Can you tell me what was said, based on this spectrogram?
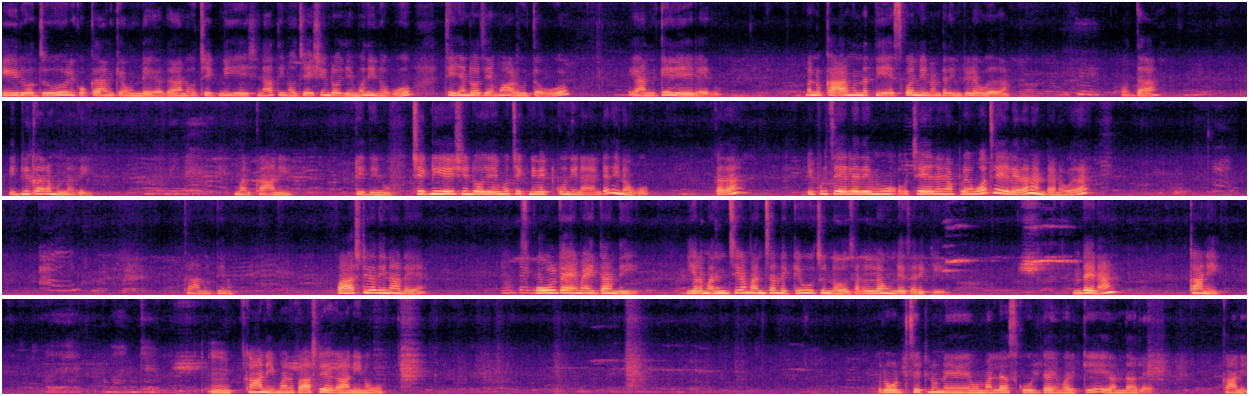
ఈరోజు నీకు ఒక్కదానికే ఉండే కదా నువ్వు చట్నీ చేసినా తినవు చేసిన రోజేమో తినవు చేయని రోజేమో అడుగుతావు. ఇక అందుకే చేయలేదు. మరి నువ్వు కారం ఉన్నది వేసుకొని తినంటే తింటలేవు కదా. వద్దా? ఇడ్లీ కారం ఉన్నది. మరి కానీ టీ తిను. చట్నీ చేసిన రోజేమో చట్నీ పెట్టుకొని తినాలంటే తినవు కదా. ఇప్పుడు చేయలేదేమో చేయలేనప్పుడేమో చేయలేదని అంటాను కదా. కానీ తిను. ఫాస్ట్గా తినాలి. స్కూల్ టైం అవుతుంది ఇలా మంచిగా మంచం లెక్కి కూర్చున్నావు చల్లగా ఉండేసరికి. అంతేనా? కానీ కానీ మన ఫాస్ట్గా కానీ నువ్వు. రోడ్ సెట్లు ఉన్నాయి మళ్ళీ స్కూల్ టైం వరకు అందాలే. కానీ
